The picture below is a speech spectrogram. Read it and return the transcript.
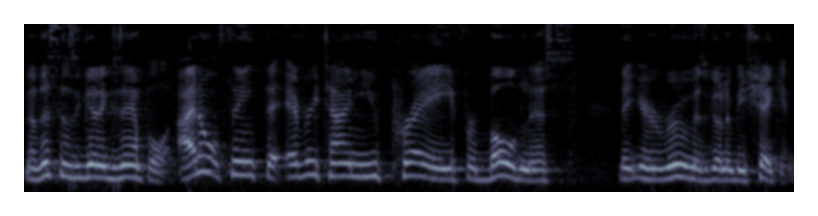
Now this is a good example. I don't think that every time you pray for boldness that your room is going to be shaken.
